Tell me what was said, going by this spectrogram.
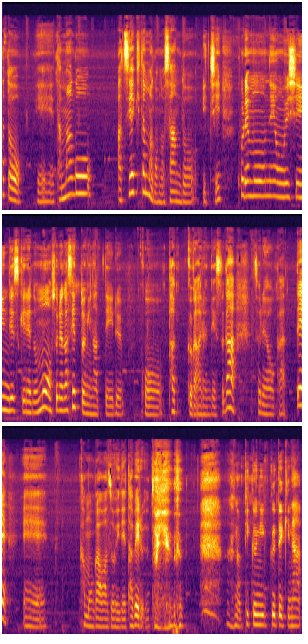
あと、えー、卵厚焼き卵のサンドイッチ。これもね美味しいんですけれどもそれがセットになっているこうパックがあるんですがそれを買って、えー、鴨川沿いで食べるという あのピクニック的な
